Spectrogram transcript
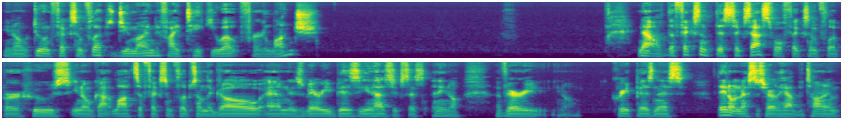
you know, doing fix and flips. Do you mind if I take you out for lunch? Now, the fix and the successful fix and flipper who's, you know, got lots of fix and flips on the go and is very busy and has success, you know, a very, you know, great business, they don't necessarily have the time,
